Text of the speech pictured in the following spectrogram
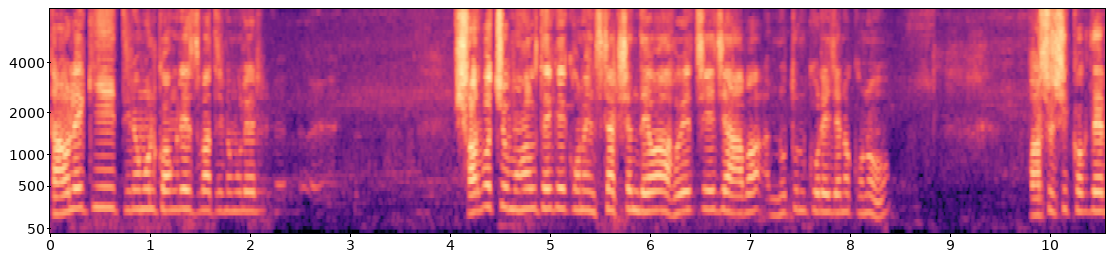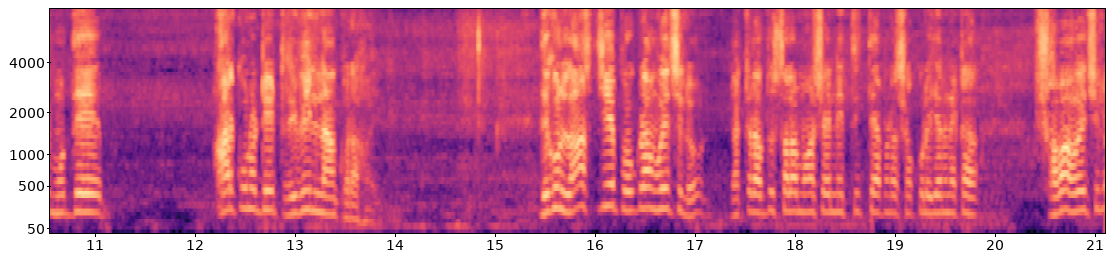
তাহলে কি তৃণমূল কংগ্রেস বা তৃণমূলের, সর্বোচ্চ মহল থেকে কোনো ইনস্ট্রাকশন দেওয়া হয়েছে যে আবার নতুন করে যেন কোনো পার্শ্ব শিক্ষকদের মধ্যে আর কোনো ডেট রিভিল না করা হয়। দেখুন লাস্ট যে প্রোগ্রাম হয়েছিল ডক্টর আব্দুল সালাম মহাশয়ের নেতৃত্বে আপনারা সকলে জানেন একটা সভা হয়েছিল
